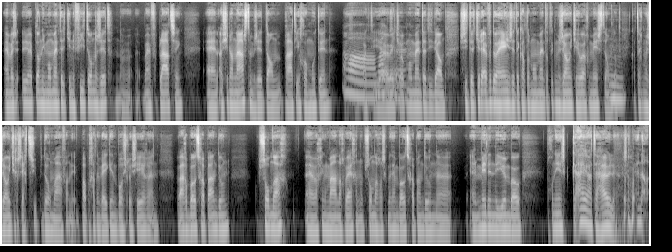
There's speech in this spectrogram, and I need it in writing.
En we, je hebt dan die momenten dat je in de viertonnen zit, eh, bij een verplaatsing. En als je dan naast hem zit, dan praat hij gewoon moed in. Oh, Pakt hij, eh, weet je, op het moment dat hij dan ziet dat je er even doorheen zit. Ik had een moment dat ik mijn zoontje heel erg miste. Omdat Mm. ik had tegen mijn zoontje gezegd, super dom, maar van eh, papa gaat een week in het bos logeren. En we waren boodschappen aan het doen op zondag. Eh, we gingen maandag weg en op zondag was ik met hem boodschappen aan het doen. eh, en midden in de jumbo begon hij eens keihard te huilen. Zegt, en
